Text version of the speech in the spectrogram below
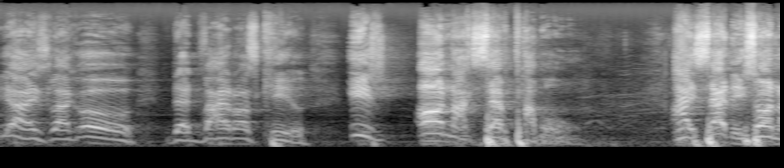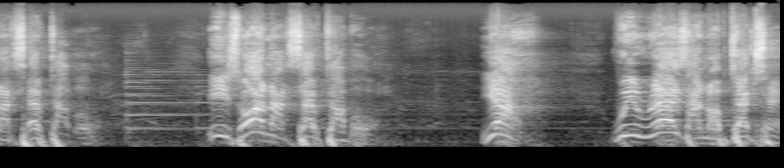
Yeah, it's like, oh, that virus kill. It's unacceptable. I said it's unacceptable. It's unacceptable. Yeah. We raise an objection.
